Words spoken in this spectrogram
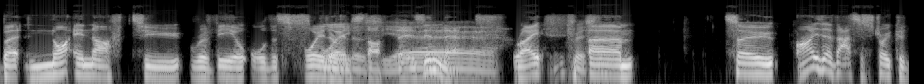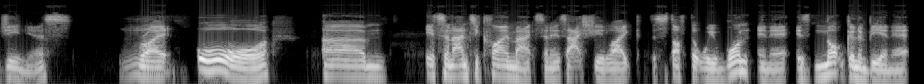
but not enough to reveal all the spoilery Spoilers, stuff that is in there, right? Um, so either that's a stroke of genius, Mm. right, or um, it's an anticlimax and it's actually like the stuff that we want in it is not going to be in it,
